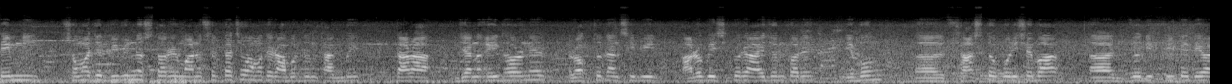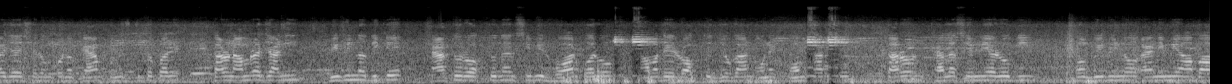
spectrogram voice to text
তেমনি সমাজের বিভিন্ন স্তরের মানুষের কাছেও আমাদের আবেদন থাকবে। তারা যেন এই ধরনের রক্তদান শিবির আরও বেশি করে আয়োজন করে এবং স্বাস্থ্য পরিষেবা যদি ফ্রিতে দেওয়া যায় সেরকম কোনো ক্যাম্প অনুষ্ঠিত করে। কারণ আমরা জানি বিভিন্ন দিকে এত রক্তদান শিবির হওয়ার পরও আমাদের রক্তের যোগান অনেক কম থাকছে। কারণ থ্যালাসেমিয়া রোগী বিভিন্ন অ্যানিমিয়া বা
